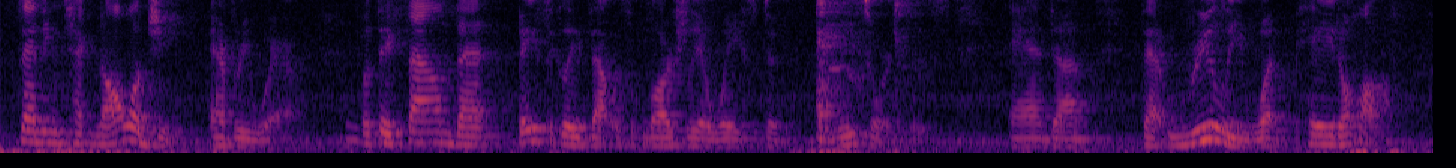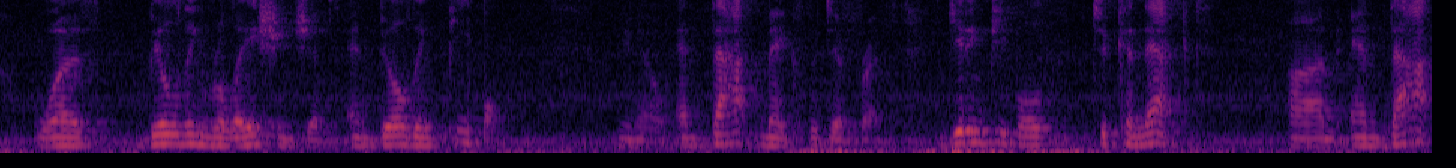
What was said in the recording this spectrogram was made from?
sending technology everywhere, but they found that basically that was largely a waste of resources. And um, that really what paid off was building relationships and building people you know and that makes the difference getting people to connect um, and that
